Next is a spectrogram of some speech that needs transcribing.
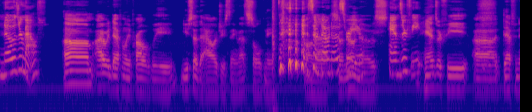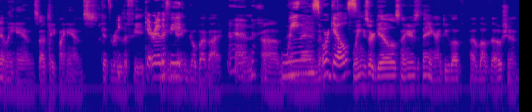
Nose or mouth? um, I would definitely probably. You said the allergies thing. That sold me. so no nose So for no you. Nose. Hands or feet? Hands or feet? Uh, definitely hands. I'd take my hands. Get rid of the feet. Get rid of They the can- They feet. can go bye bye. Um, Um, wings or gills? wings or gills. Now here's the thing. I do love. I love the ocean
